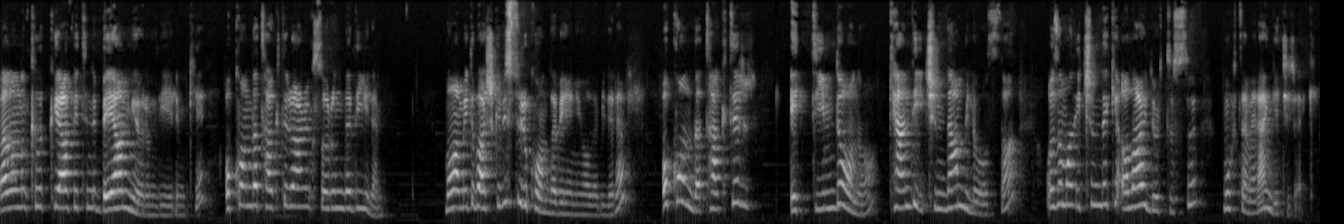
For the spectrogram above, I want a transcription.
ben onun kılık kıyafetini beğenmiyorum diyelim ki. O konuda takdir vermek zorunda değilim. Muhammed'i başka bir sürü konuda beğeniyor olabilirim. O konuda takdir ettiğimde onu kendi içimden bile olsa o zaman içimdeki alay dürtüsü muhtemelen geçecek.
